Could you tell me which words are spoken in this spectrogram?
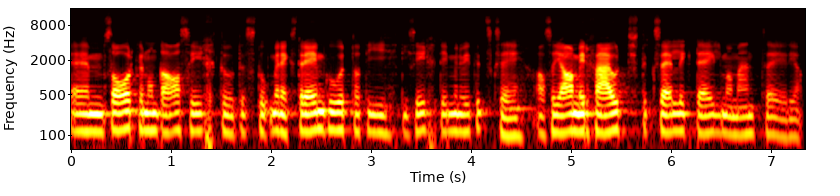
ähm, Sorgen und Ansichten und das tut mir extrem gut, die, die Sicht immer wieder zu sehen. Also ja, mir fehlt der gesellige Teil im Moment sehr, ja.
